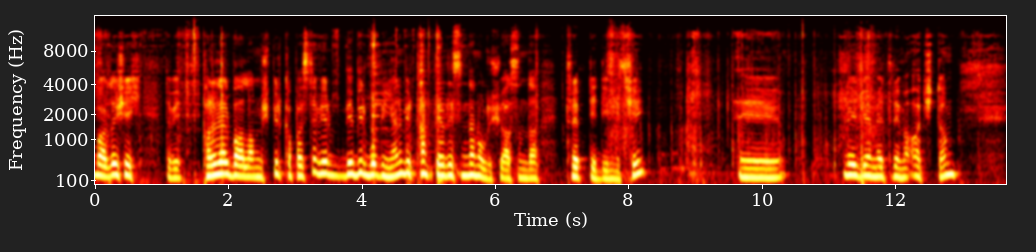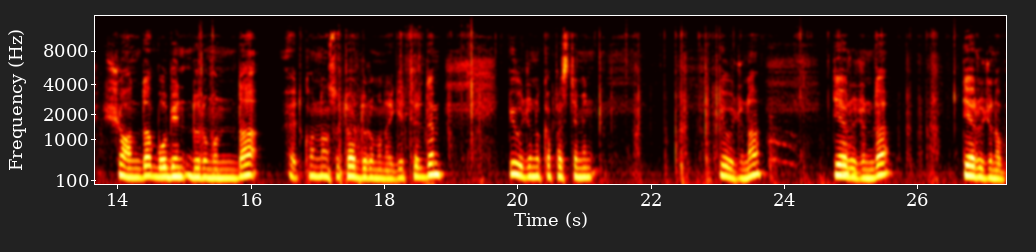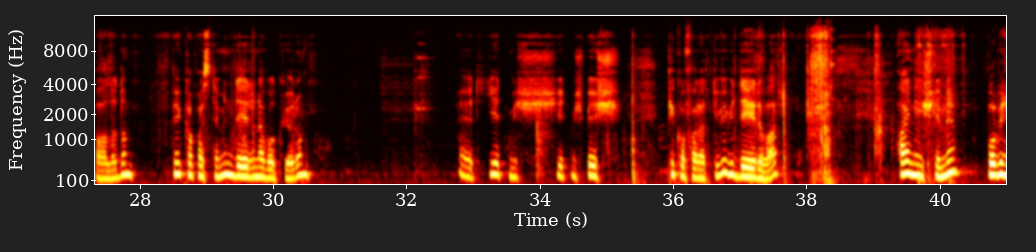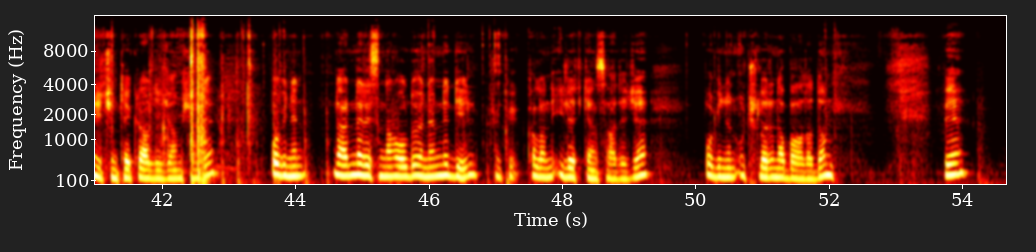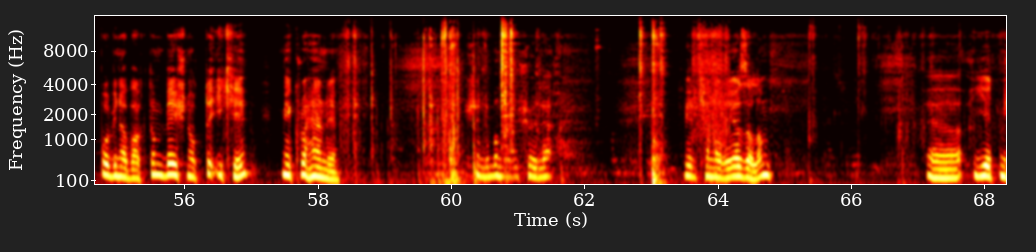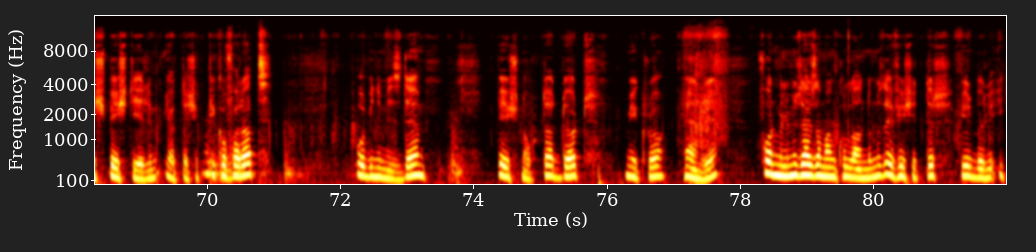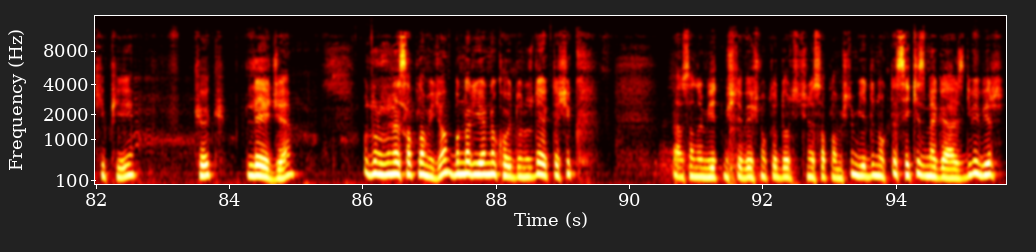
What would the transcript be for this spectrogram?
bu arada şey tabi paralel bağlanmış bir kapasite ve, ve bir bobin yani bir tank devresinden oluşuyor aslında trap dediğimiz şey. Ee, LC metremi açtım. Şu anda bobin durumunda evet kondansatör durumuna getirdim. Bir ucunu kapasitemin bir ucuna diğer ucunda diğer ucuna bağladım ve kapasitemin değerine bakıyorum. Evet 70 75 pikofarad gibi bir değeri var. Aynı işlemi bobin için tekrarlayacağım şimdi. Bobinin neresinden olduğu önemli değil. Çünkü kalanı iletken sadece. Bobinin uçlarına bağladım. Ve bobine baktım. 5.2 mikro henry. Şimdi bunları şöyle bir kenara yazalım. Ee, 75 diyelim yaklaşık pikofarad. Bobinimizde 5.4 mikro henry. Formülümüz her zaman kullandığımız F eşittir 1 bölü 2 pi kök LC. Uzun uzun hesaplamayacağım. Bunları yerine koyduğunuzda yaklaşık ben sanırım 70'te 5.4 için hesaplamıştım. 7.8 MHz gibi bir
